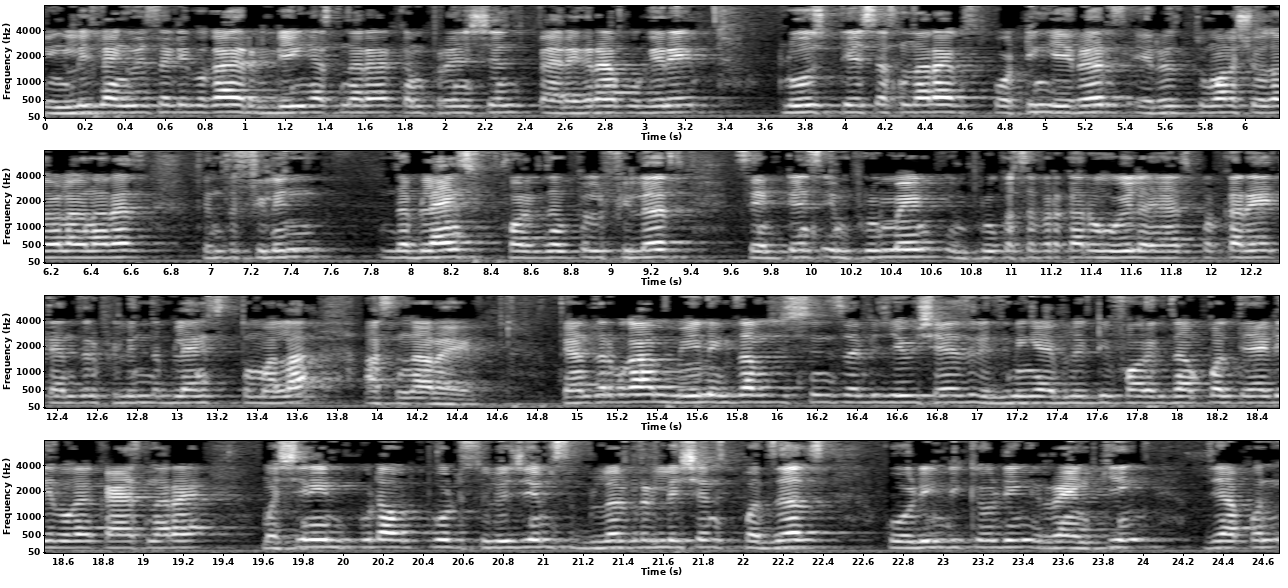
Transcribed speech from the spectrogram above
इंग्लिश लँग्वेजसाठी बघा रिडिंग असणार आहे कम्प्रेन्शन पॅरेग्राफ वगैरे. क्लोज टेस्ट असणार आहे स्पॉटिंग एरर्स एरर्स तुम्हाला शोधावे लागणार आहेत. त्यांचं filling the blanks for example fillers sentence improvement improve कसं प्रकारे होईल याच प्रकारे त्यांचं फिलिंग द ब्लँक्स तुम्हाला असणार आहे. त्यानंतर बघा मेन एक्झामिनेशनसाठी जे विषय आहेत रिझनिंग ॲबिलिटी फॉर एक्झाम्पल त्यासाठी बघा काय असणार आहे. Machine input output syllogisms blood relations puzzles coding decoding ranking जे आपण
